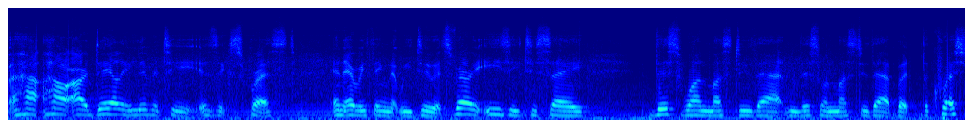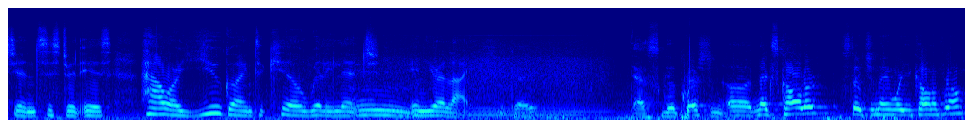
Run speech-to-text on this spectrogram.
how, how our daily liberty is expressed in everything that we do. It's very easy to say, this one must do that and this one must do that. But the question, sister, is how are you going to kill Willie Lynch in your life? Okay. That's a good question. Uh, next caller, state your name, where you calling from.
